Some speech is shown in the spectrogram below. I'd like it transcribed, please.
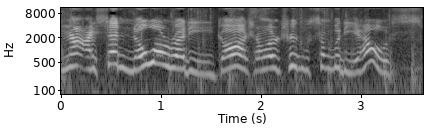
No, I said no already. Gosh, I want to trade with somebody else.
